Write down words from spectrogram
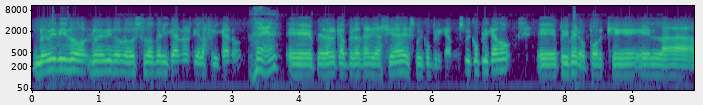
no, he vivido no he vivido los sudamericanos ni el africano, ¿Eh? Eh, pero el campeonato de Asia es muy complicado. Es muy complicado, primero, porque en la,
